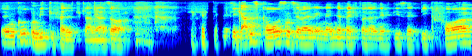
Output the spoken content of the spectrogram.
Im guten Mittelfeld, glaube ich. Also die ganz Großen sind im Endeffekt wahrscheinlich diese Big Four,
